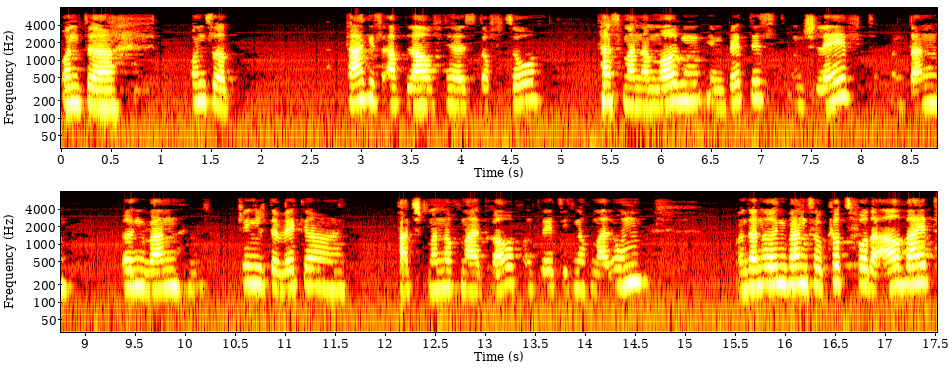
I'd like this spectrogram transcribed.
Und äh, unser Tagesablauf, der ist oft so, dass man am Morgen im Bett ist und schläft und dann irgendwann klingelt der Wecker, patscht man nochmal drauf und dreht sich nochmal um. Und dann irgendwann so kurz vor der Arbeit,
